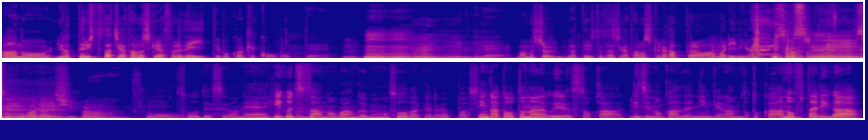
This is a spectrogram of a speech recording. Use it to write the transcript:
あのやってる人たちが楽しければそれでいいって僕は結構思ってうん。うんうんいるので、まあ、むしろやってる人たちが楽しくなかったらあんまり意味がないかもそうですしれない。ですね。ね。そこが大事。うん、そう。そうですよね。樋口さんの番組もそうだけどやっぱ新型大人ウイルスとか「基地の完全人間ランド」とかあの二人が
